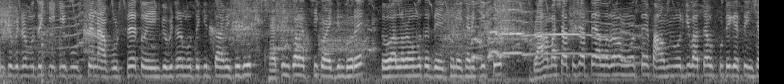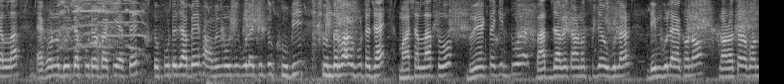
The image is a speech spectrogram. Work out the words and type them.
ইনকিউবেটার মধ্যে কি কি ফুটছে, না ফুটছে, তো এই মধ্যে কিন্তু আমি শুধু হ্যাচিং করাচ্ছি কয়েকদিন ধরে। তো আল্লাহর রহমতে দেখুন, এখানে কিন্তু ব্রাহ্মার সাথে সাথে আল্লাহর রহমতে ফার্মি মুরগি বাচ্চাও ফুটে গেছে, ইনশাল্লাহ। এখনও দুইটা ফুটার বাকি আছে। তো ফুটে যাবে ফার্মি মুরগিগুলো কিন্তু খুবই সুন্দরভাবে ফুটে যায়। মাশাল্লাহ, তো দুই একটা কিন্তু বাদ যাবে, কারণ হচ্ছে যে ওগুলার ডিমগুলো এখনও নড়াচড়া বন্ধ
